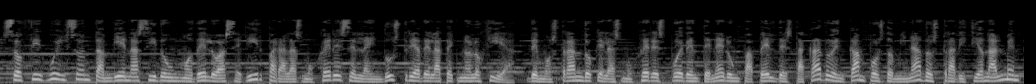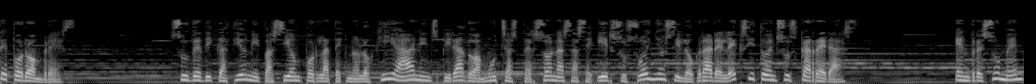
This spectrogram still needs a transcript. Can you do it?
Sophie Wilson también ha sido un modelo a seguir para las mujeres en la industria de la tecnología, demostrando que las mujeres pueden tener un papel destacado en campos dominados tradicionalmente por hombres. Su dedicación y pasión por la tecnología han inspirado a muchas personas a seguir sus sueños y lograr el éxito en sus carreras. En resumen,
